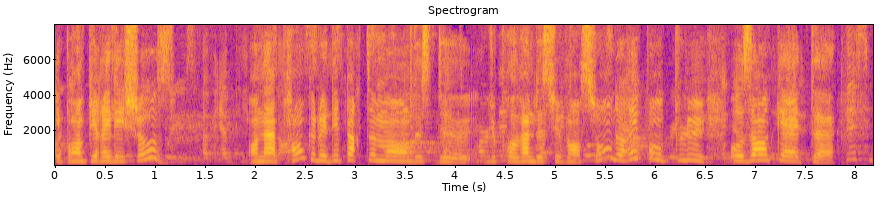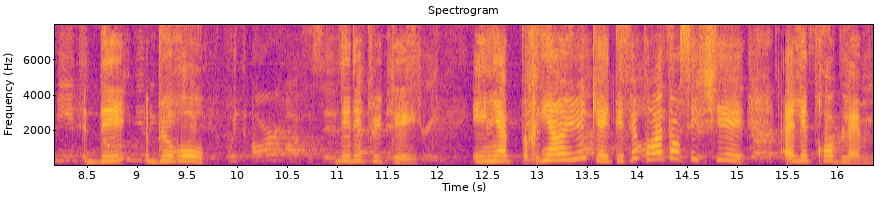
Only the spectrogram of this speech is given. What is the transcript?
Et pour empirer les choses, on apprend que le département du programme de subvention ne répond plus aux enquêtes des bureaux des députés. Il n'y a rien eu qui a été fait pour intensifier les problèmes.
